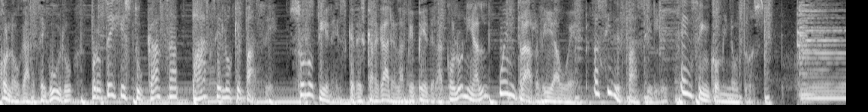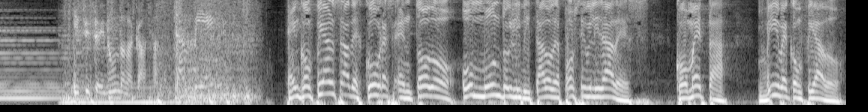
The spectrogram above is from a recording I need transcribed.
Con Hogar Seguro, proteges tu casa pase lo que pase. Solo tienes que descargar el app de la Colonial o entrar vía web. Así de fácil, en cinco minutos. ¿Y si se inunda la casa? También. En confianza descubres en todo un mundo ilimitado de posibilidades. Cometa, vive confiado.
